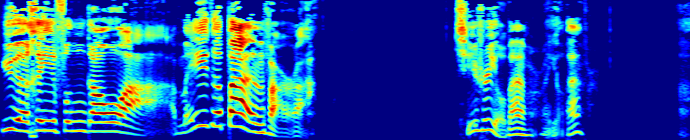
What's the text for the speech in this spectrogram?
月黑风高啊，没个办法啊。其实有办法吗？有办法。啊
